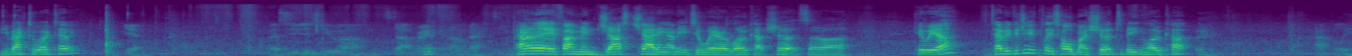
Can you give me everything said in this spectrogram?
You back to work, Tabby? Yeah. As soon as you um, start breaking, I'm back to you. Apparently, if I'm in just chatting, I need to wear a low cut shirt. So uh, here we are. Tabby, could you please hold my shirt to being low cut? Happily.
